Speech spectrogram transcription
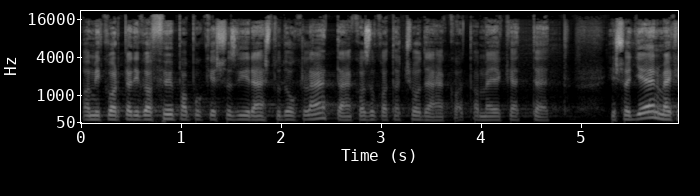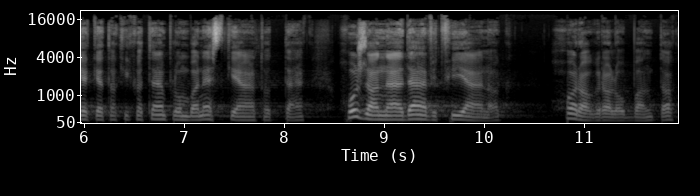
Amikor pedig a főpapok és az írástudók látták azokat a csodákat, amelyeket tett, és a gyermekeket, akik a templomban ezt kiáltották, Hozsannál Dávid fiának, haragra lobbantak,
